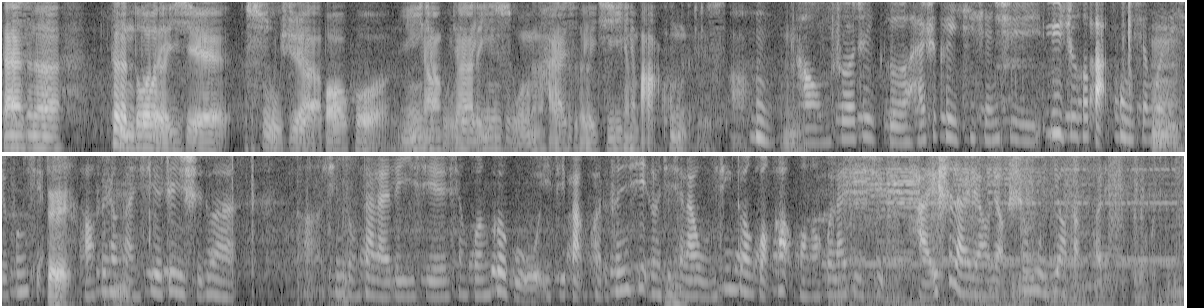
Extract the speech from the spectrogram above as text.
但是呢，更多的一些数据啊，包括影响股价的因素，我们还是可以提前把控的，就是啊。嗯，好，我们说这个还是可以提前去预知和把控相关的一些风险。对，好，非常感谢这一时段。啊，秦总带来的一些相关个股以及板块的分析。那接下来我们进一段广告，广告回来继续，还是来聊聊生物医药板块的一些机会。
